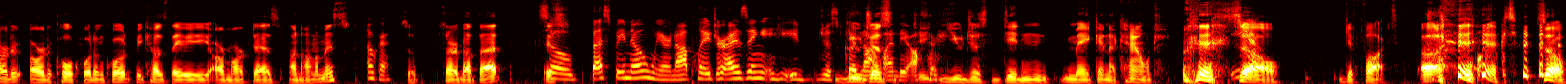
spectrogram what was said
art- article, quote unquote, because they are marked as anonymous. Okay. So sorry about that. It's- So best be known, we are not plagiarizing. He just could not just find the author. you just didn't make an account, so get fucked. Uh, so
